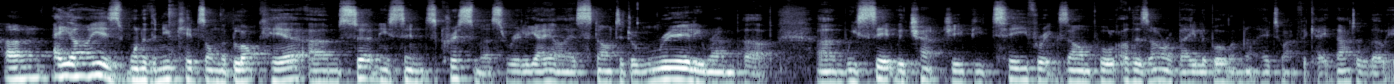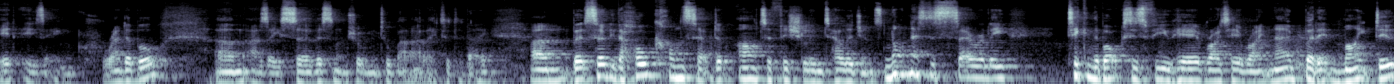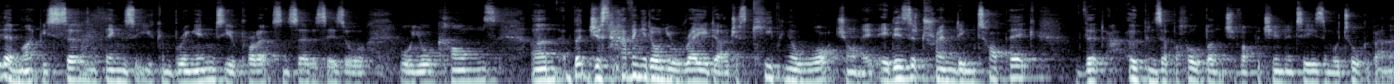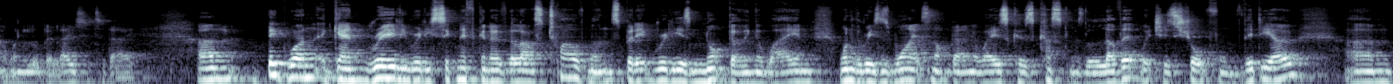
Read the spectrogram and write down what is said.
Um, AI is one of the new kids on the block here. Um, certainly since Christmas, really, AI has started to really ramp up. Um, we see it with ChatGPT, for example. Others are available. I'm not here to advocate that, although it is incredible. Um, as a service, and I'm sure we can talk about that later today. Um, but certainly the whole concept of artificial intelligence, not necessarily ticking the boxes for you here, right here, right now, but it might do. There might be certain things that you can bring into your products and services or, or your comms. Um, but just having it on your radar, just keeping a watch on it, it is a trending topic that opens up a whole bunch of opportunities, and we'll talk about that one a little bit later today. Um, big one, again, really, really significant over the last 12 months, but it really is not going away. And one of the reasons why it's not going away is because customers love it, which is short form video. Um,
